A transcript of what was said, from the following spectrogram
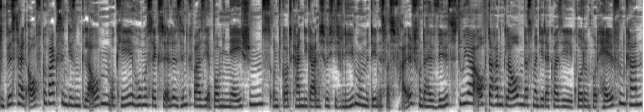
du bist halt aufgewachsen in diesem Glauben, okay, Homosexuelle sind quasi Abominations und Gott kann die gar nicht richtig lieben und mit denen ist was falsch. Von daher willst du ja auch daran glauben, dass man dir da quasi quote unquote helfen kann.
